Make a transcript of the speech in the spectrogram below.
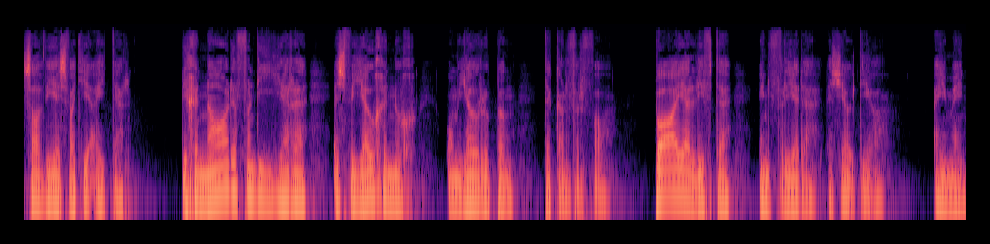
sal wees wat jy uiter. Die genade van die Here is vir jou genoeg om jou roeping te kan vervul. Baie liefde en vrede is jou deel. Amen.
